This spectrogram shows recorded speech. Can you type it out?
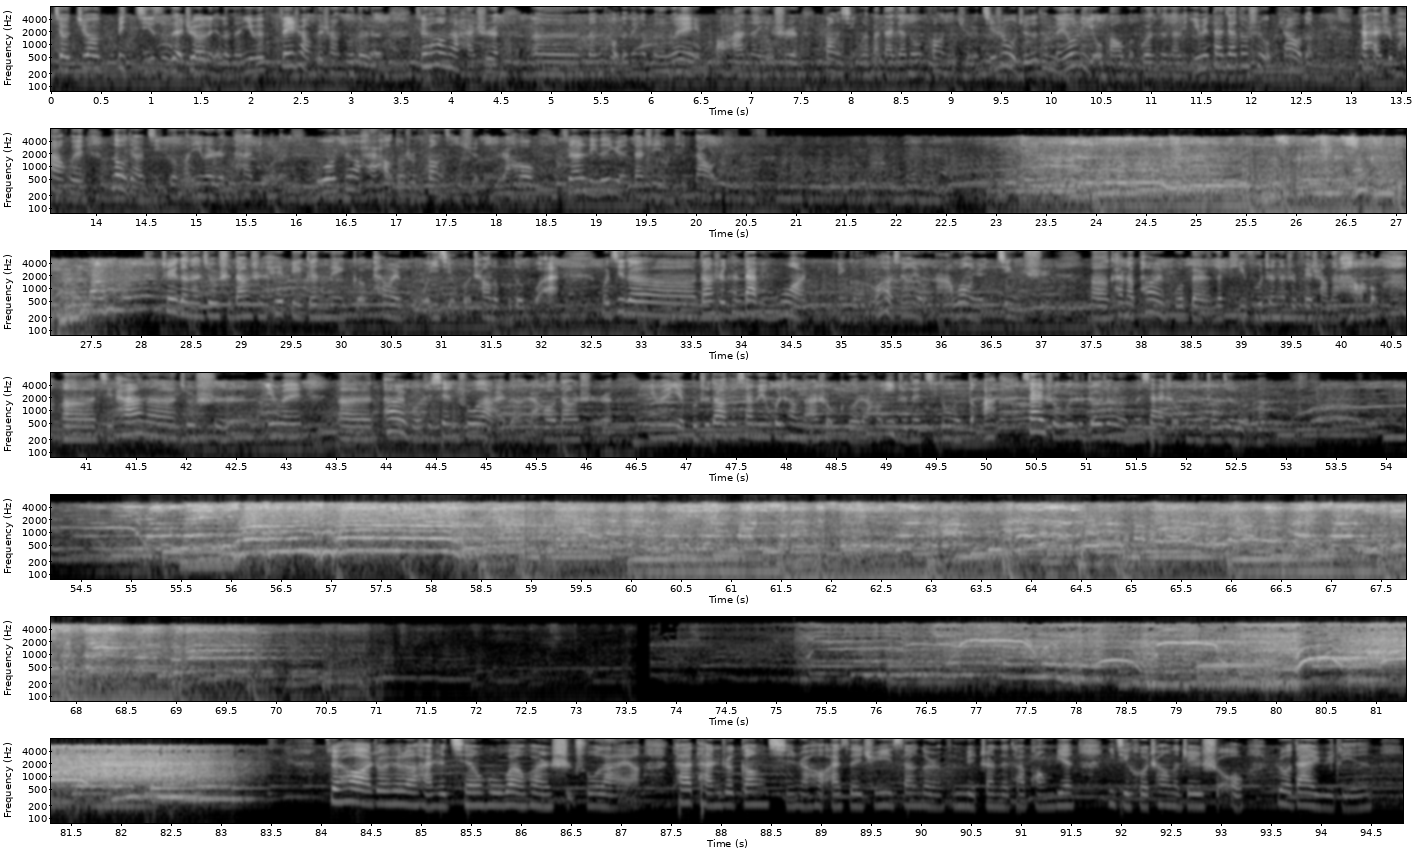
就就要被挤死在这里了呢，因为非常非常多的人。最后呢，还是嗯门口的那个门卫保安呢，也是放行了，把大家都放进去了。其实我觉得他没有理由把我们关在那里，因为大家都是有票的，他还是怕会漏掉几个嘛，因为人太多了。不过最后还好都是放进去了，然后虽然离得远，但是也听到了。这个呢，就是当时 Hebe 跟那个潘玮柏一起合唱的《不得不爱》。我记得当时看大屏幕啊，那个我好像有拿望远镜去，呃，看到潘玮柏本人的皮肤真的是非常的好。呃，吉他呢，就是因为呃潘玮柏是先出来的，然后当时因为也不知道他下面会唱哪首歌，然后一直在激动的等啊，下一首会是周杰伦吗？下一首会是周杰伦吗？还是千呼万唤始出来啊！他弹着钢琴，然后 S.H.E 三个人分别站在他旁边，一起合唱了这首《热带雨林》。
